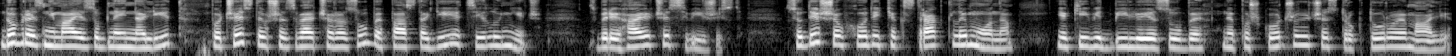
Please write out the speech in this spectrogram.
Добре знімає зубний наліт. Почистивши з вечора зуби, паста діє цілу ніч, зберігаючи свіжість. Сюди ще входить екстракт лимона, який відбілює зуби, не пошкоджуючи структуру емалі.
